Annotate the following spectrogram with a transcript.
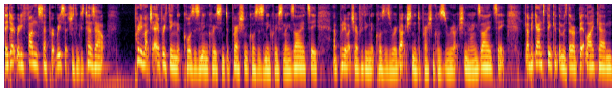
They don't really fund separate research because it turns out pretty much everything that causes an increase in depression causes an increase in anxiety, and pretty much everything that causes a reduction in depression causes a reduction in anxiety. I began to think of them as they're a bit like um,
